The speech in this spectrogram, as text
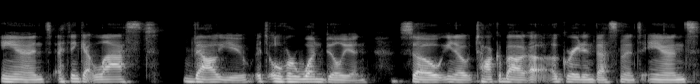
And I think at last value, it's over 1 billion. So, you know, talk about a, a great investment. And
